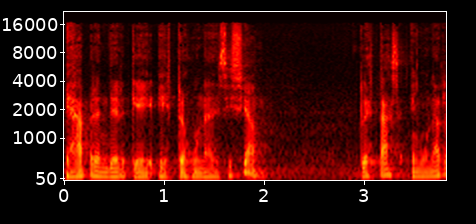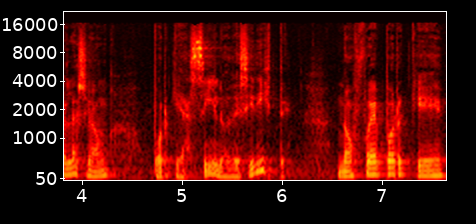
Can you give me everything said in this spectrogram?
es aprender que esto es una decisión. Tú estás en una relación porque así lo decidiste. No fue porque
